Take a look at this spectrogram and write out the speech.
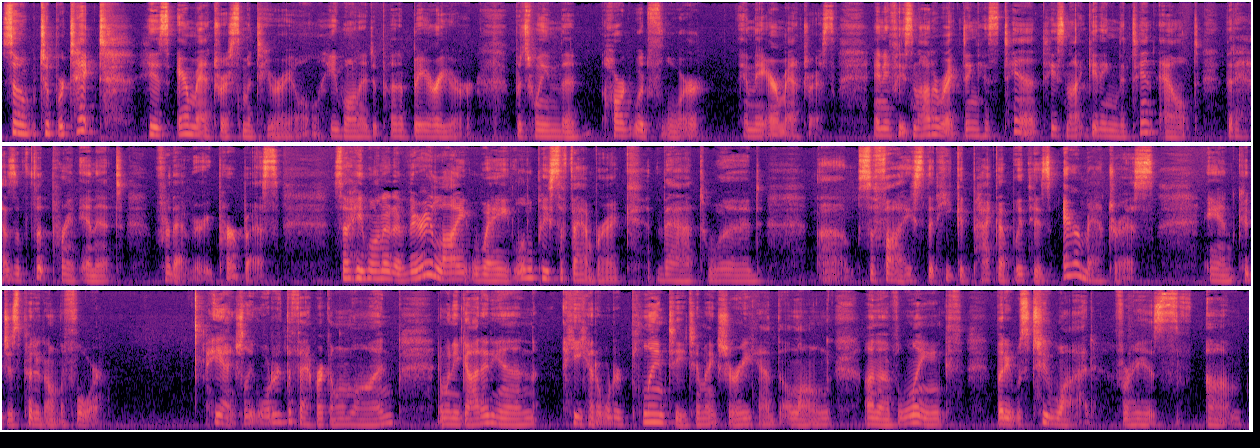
So to protect his air mattress material, he wanted to put a barrier between the hardwood floor and the air mattress. And if he's not erecting his tent, he's not getting the tent out that has a footprint in it for that very purpose. So he wanted a very lightweight little piece of fabric that would uh, suffice that he could pack up with his air mattress and could just put it on the floor. He actually ordered the fabric online, and when he got it in, he had ordered plenty to make sure he had a long enough length, but it was too wide for his um,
